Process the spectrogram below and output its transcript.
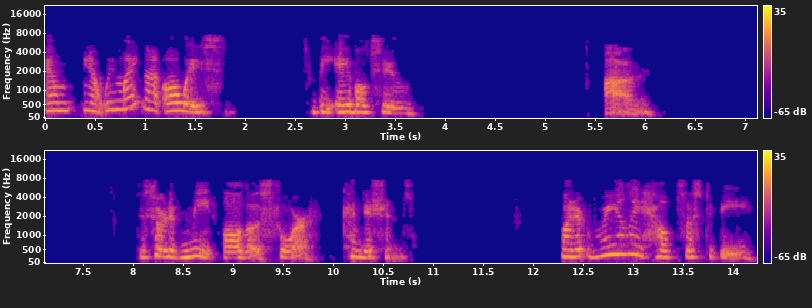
And, you know, we might not always be able to, um, to sort of meet all those four conditions. But it really helps us to be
